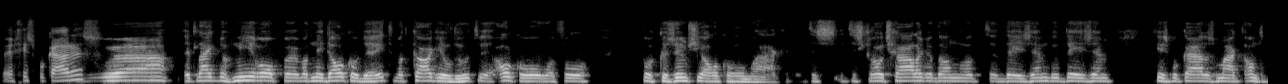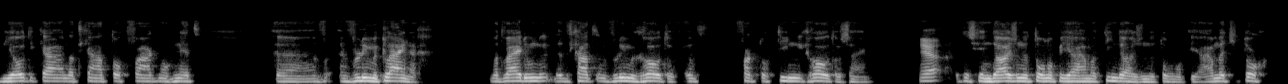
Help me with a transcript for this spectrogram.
Bij Gispocaris? Ja, het lijkt nog meer op eh, wat Nedalco deed, wat Cargill doet, eh, alcohol voor, voor consumptiealcohol maken. Het is, het is grootschaliger dan wat eh, DSM doet. DSM, Gisbocades maakt antibiotica en dat gaat toch vaak nog net eh, een volume kleiner. Wat wij doen, dat gaat een volume groter, een factor 10 groter zijn. Ja, Het is geen duizenden tonnen per jaar, maar tienduizenden tonnen per jaar. Omdat je toch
